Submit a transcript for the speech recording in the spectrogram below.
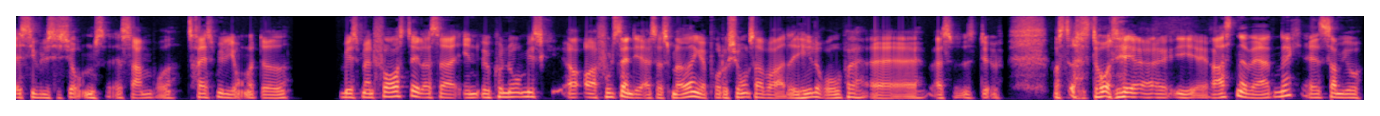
øh, civilisationens øh, sammenbrud. 60 millioner døde hvis man forestiller sig en økonomisk og, og fuldstændig altså smadring af produktionsapparatet i hele Europa, øh, altså det, hvor stort det er øh, i resten af verden, ikke? Som jo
